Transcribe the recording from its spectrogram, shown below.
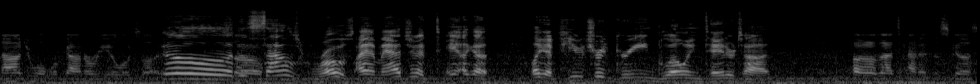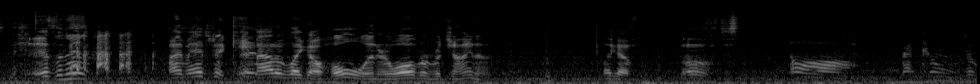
nodule of gonorrhea looks like. Oh, this sounds gross. I imagine a ta- like a like a putrid green glowing tater tot, Oh, that's kind of disgusting. isn't it? I imagine it came out of like a hole in her wall of her vagina, like a oh, just oh, raccoons. Oh,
